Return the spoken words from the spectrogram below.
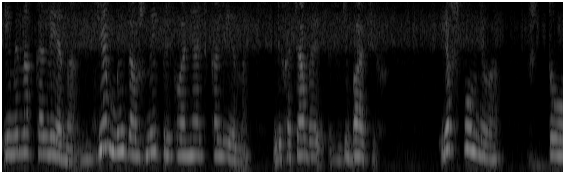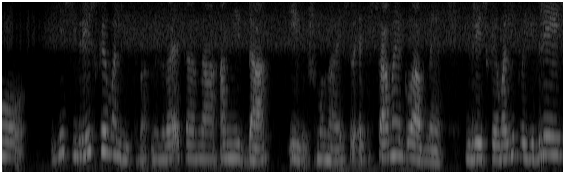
именно колено? Где мы должны преклонять колено? Или хотя бы сгибать их? Я вспомнила, что есть еврейская молитва, называется она Амида или Шмунайсер. Это самое главное еврейская молитва. Евреи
